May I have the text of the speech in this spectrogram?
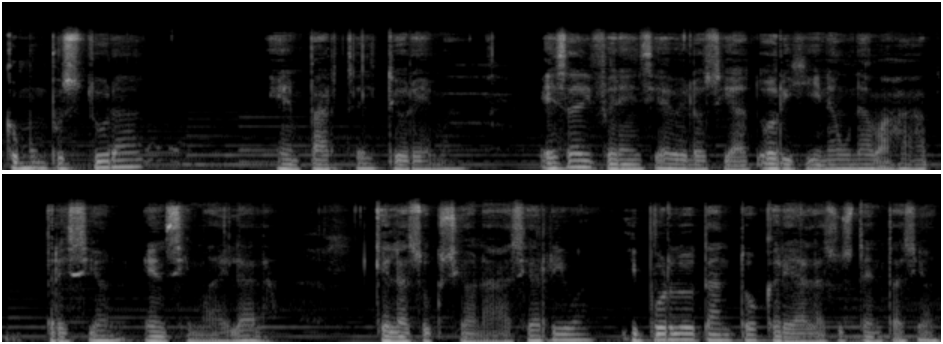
Como postura en parte del teorema, esa diferencia de velocidad origina una baja presión encima del ala, que la succiona hacia arriba y por lo tanto crea la sustentación.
